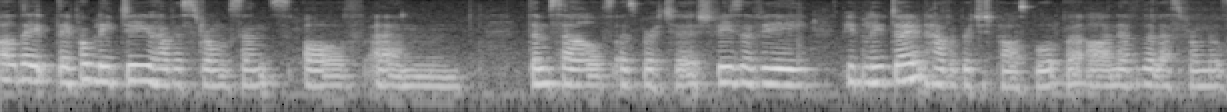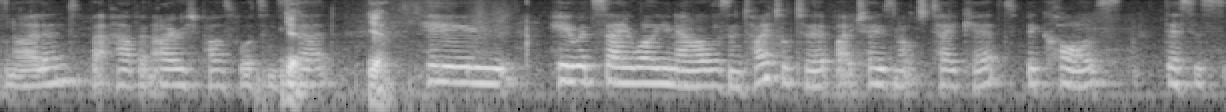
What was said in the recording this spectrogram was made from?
well, they, they probably do have a strong sense of um, themselves as British vis a vis people who don't have a British passport but are nevertheless from Northern Ireland but have an Irish passport instead yeah yeah. who who would say, well, you know, I was entitled to it, but I chose not to take it because this is,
